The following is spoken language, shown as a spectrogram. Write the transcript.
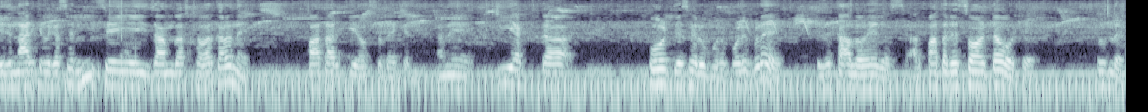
এই যে নারকেল গাছের নিচে এই জাম গাছটা হওয়ার কারণে পাতার কি অবস্থা দেখেন? মানে কি একটা পড়তেছে এর উপরে পড়ে পড়ে যে কালো হয়ে যাচ্ছে, আর পাতার চলটাও ওঠে বুঝলেন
